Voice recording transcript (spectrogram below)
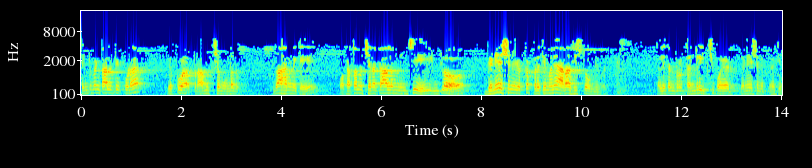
సెంటిమెంటాలిటీ కూడా ఎక్కువ ప్రాముఖ్యం ఉండదు. ఉదాహరణకి ఒకతను చిరకాలం నుంచి ఇంట్లో గణేశుని యొక్క ప్రతిమనే ఆరాధిస్తూ ఉండేవాడు. తల్లిదండ్రులు తండ్రి ఇచ్చిపోయాడు గణేశుని ప్రతిమ.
